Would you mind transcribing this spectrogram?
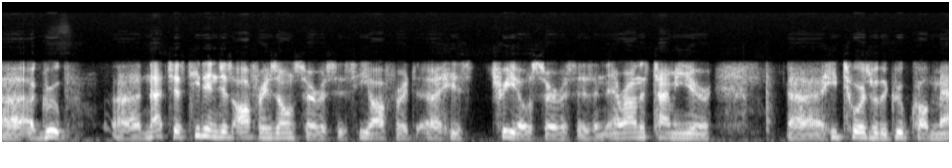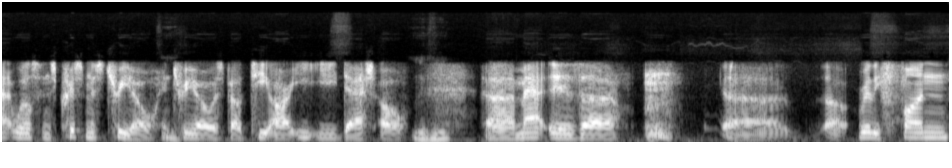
uh, a group. Uh, not just he didn't just offer his own services; he offered uh, his trio services. And around this time of year, uh, he tours with a group called Matt Wilson's Christmas Trio, and trio is spelled T-R-E-E dash O. Mm-hmm. Uh, Matt is uh, uh, a really fun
